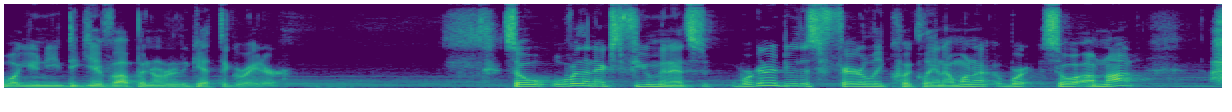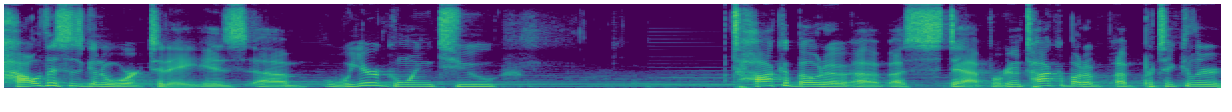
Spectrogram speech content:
what you need to give up in order to get the greater so over the next few minutes we're going to do this fairly quickly and i want to so i'm not how this is going to work today is um, we are going to talk about a, a, step. We're going to talk about a, a, particular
